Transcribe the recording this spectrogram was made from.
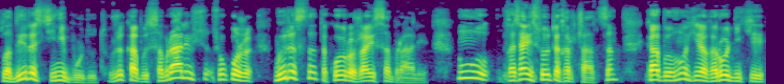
плоды расти не будут. Уже как бы собрали, сколько уже выросло, такой урожай и собрали. Ну, хотя не стоит огорчаться. Как бы многие огородники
